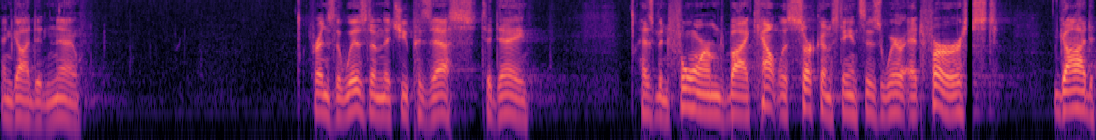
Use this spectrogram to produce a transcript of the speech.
and God didn't know. Friends, the wisdom that you possess today has been formed by countless circumstances where at first God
